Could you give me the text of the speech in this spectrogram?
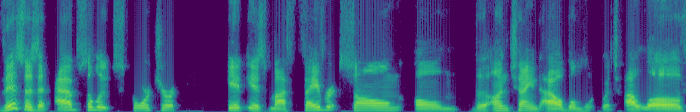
This is an absolute scorcher. It is my favorite song on the Unchained album, which I love.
